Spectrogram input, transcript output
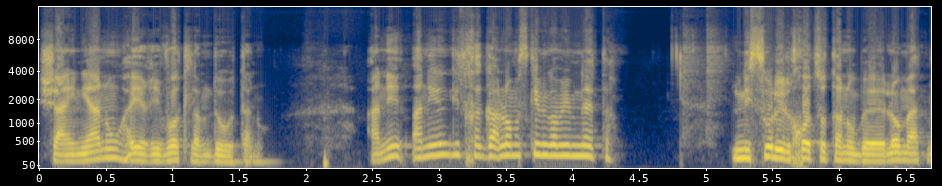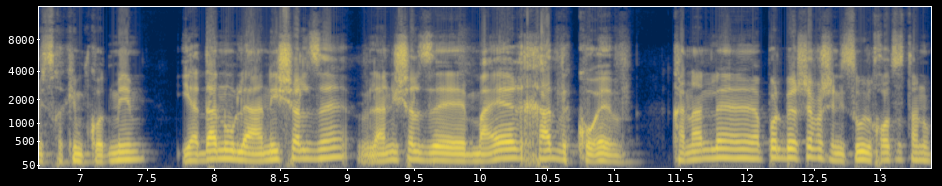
שהעניין הוא היריבות למדו אותנו. אני אני אגיד לך לא מסכים גם עם נטע. ניסו ללחוץ אותנו בלא מעט משחקים קודמים ידענו להעניש על זה ולהעניש על זה מהר חד וכואב. כנ"ל להפועל באר שבע שניסו ללחוץ אותנו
